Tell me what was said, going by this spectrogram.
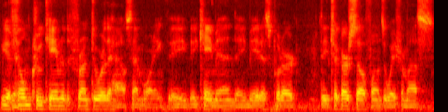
yeah, Yeah. film crew came to the front door of the house that morning. They they came in. They made us put our. They took our cell phones away from us.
